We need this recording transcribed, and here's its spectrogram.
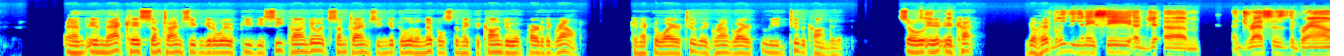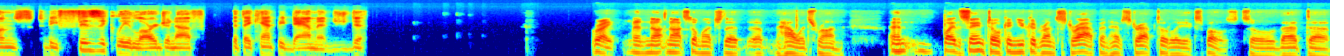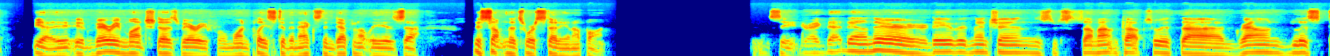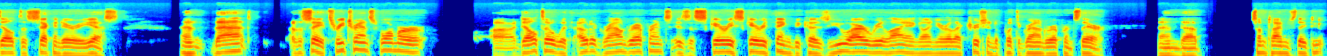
And in that case, sometimes you can get away with PVC conduit. Sometimes you can get the little nipples to make the conduit part of the ground, connect the wire to the ground wire lead to the conduit. So it, it- it kind. Go ahead. I believe the NAC ad- um, addresses the grounds to be physically large enough that they can't be damaged. Right, and not not so much that uh, how it's run. And by the same token, you could run strap and have strap totally exposed. So that, uh, yeah, it, it very much does vary from one place to the next, and definitely is uh, is something that's worth studying up on. Let's see, drag that down there. David mentions some mountaintops with uh, groundless delta secondary. Yes, and that, let's say, three transformer uh, delta without a ground reference is a scary, scary thing because you are relying on your electrician to put the ground reference there, and uh, sometimes they do,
